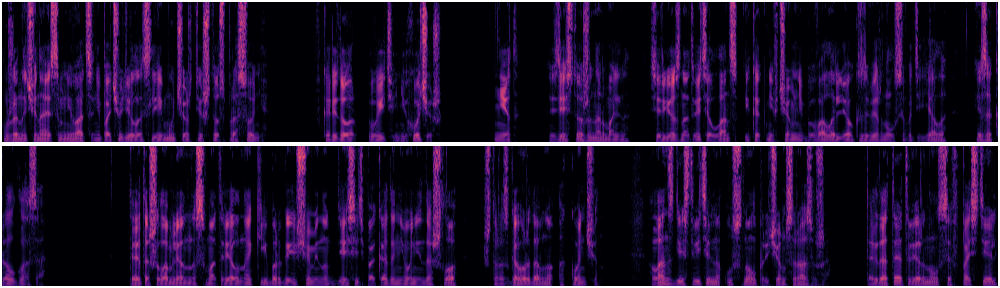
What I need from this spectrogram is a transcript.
уже начиная сомневаться, не почудилось ли ему черти что с просонья. «В коридор выйти не хочешь?» «Нет, здесь тоже нормально», — серьезно ответил Ланс и, как ни в чем не бывало, лег, завернулся в одеяло и закрыл глаза. Тед ошеломленно смотрел на киборга еще минут десять, пока до него не дошло, что разговор давно окончен. Ланс действительно уснул, причем сразу же. Тогда Тед вернулся в постель,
